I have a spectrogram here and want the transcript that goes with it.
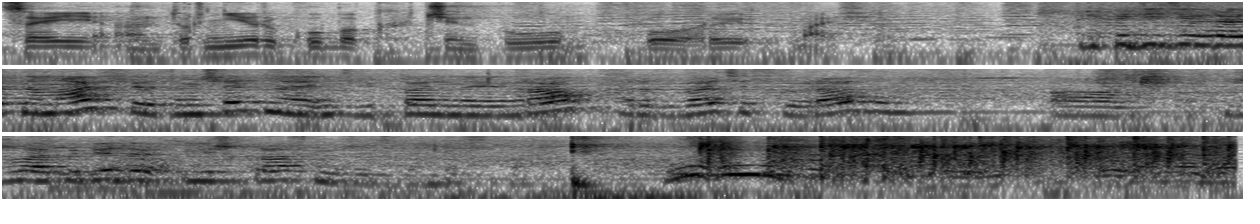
цей турнір Кубок ЧНПУ по гри в мафію. Приходите играть на мафию, замечательная интеллектуальная игра, развивайте свой разум. Желаю победы лишь красным жителям. Спасибо.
